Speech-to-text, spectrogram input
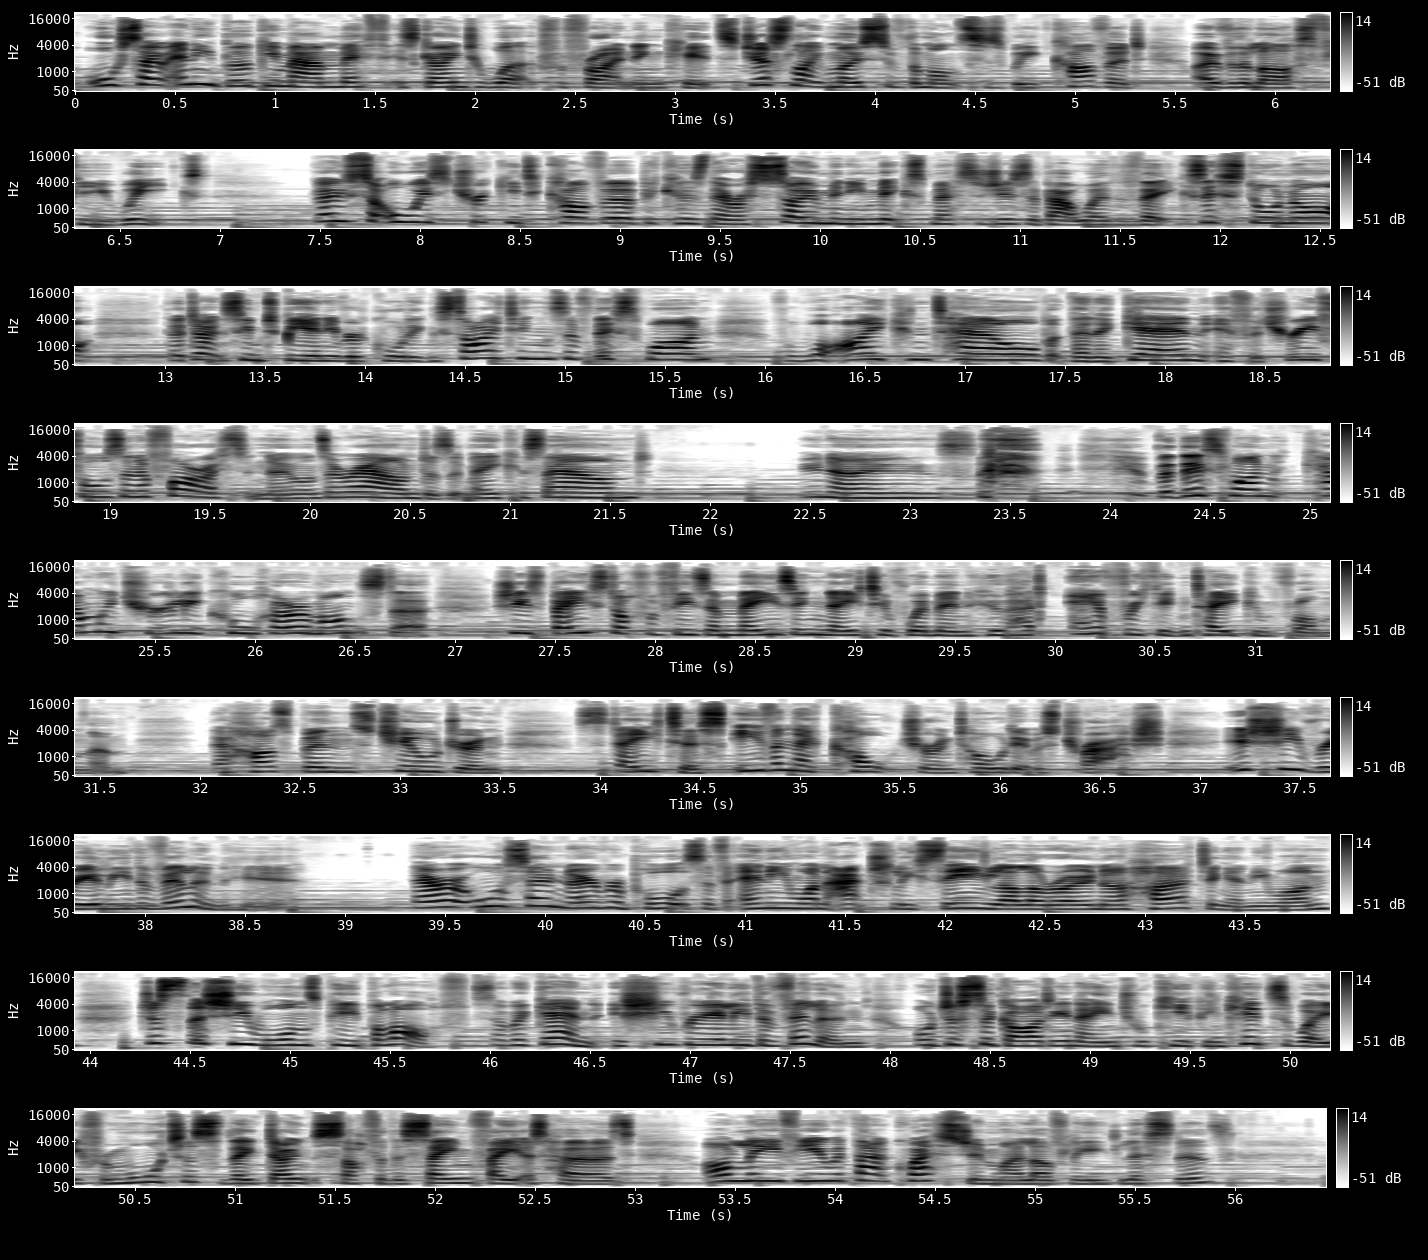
Also, any boogeyman myth is going to work for frightening kids, just like most of the monsters we covered over the last few weeks. Ghosts are always tricky to cover because there are so many mixed messages about whether they exist or not. There don't seem to be any recording sightings of this one, for what I can tell, but then again, if a tree falls in a forest and no one's around, does it make a sound? Who knows? but this one, can we truly call her a monster? She's based off of these amazing native women who had everything taken from them. their husbands, children, status, even their culture, and told it was trash. Is she really the villain here? There are also no reports of anyone actually seeing La Llorona hurting anyone, just that she warns people off. So, again, is she really the villain, or just a guardian angel keeping kids away from water so they don't suffer the same fate as hers? I'll leave you with that question, my lovely listeners.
